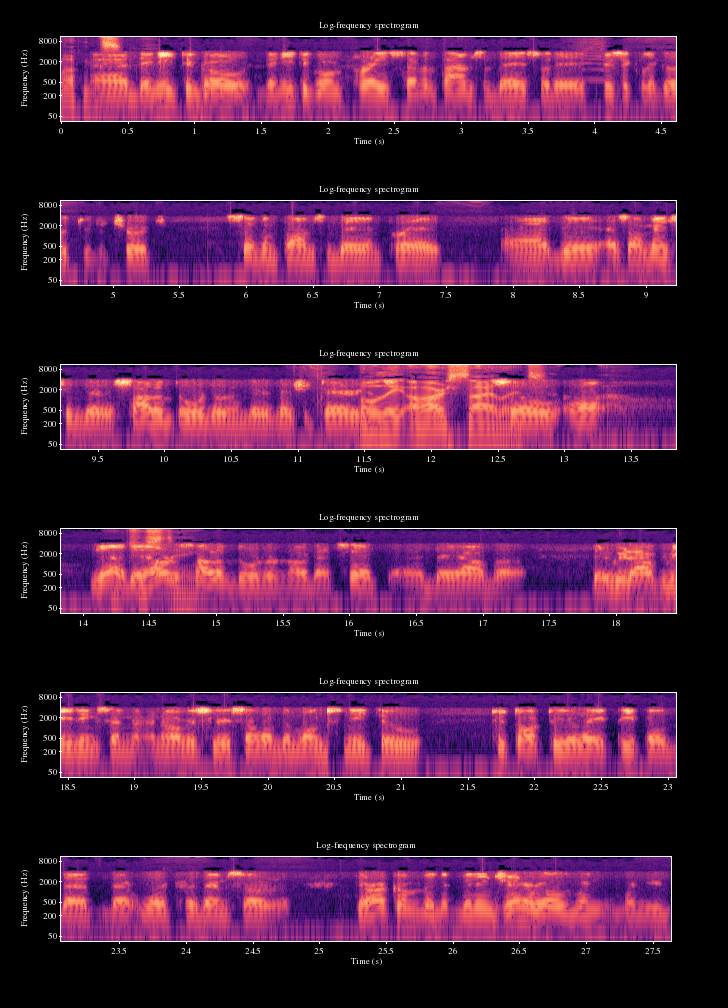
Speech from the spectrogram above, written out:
Uh, they need to go. They need to go and pray seven times a day. So they physically go to the church seven times a day and pray. Uh, they, as I mentioned, they're a silent order and they're vegetarian. Oh, they are silent. So, uh, yeah, they are a silent order. Now that said, uh, they have uh, they will have meetings, and, and obviously some of the monks need to to talk to the lay people that that work for them. So there are, com- but, but in general, when when you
